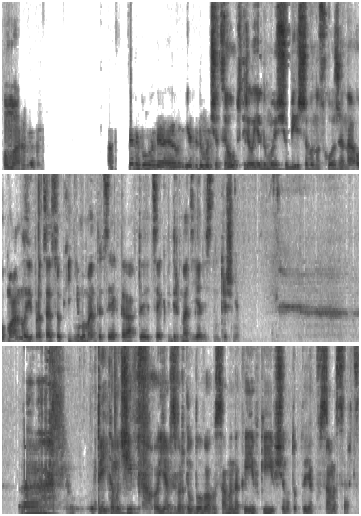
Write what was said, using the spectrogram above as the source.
оманливим. Це не було не е, я думаю, що це обстріли. Я думаю, що більше воно схоже на обманливі процеси, обхідні моменти. Це як теракти, це як підривна діяльність внутрішня. Е, Трійка мечів я б звернув би увагу саме на Київ, Київщину, тобто як в саме серце.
